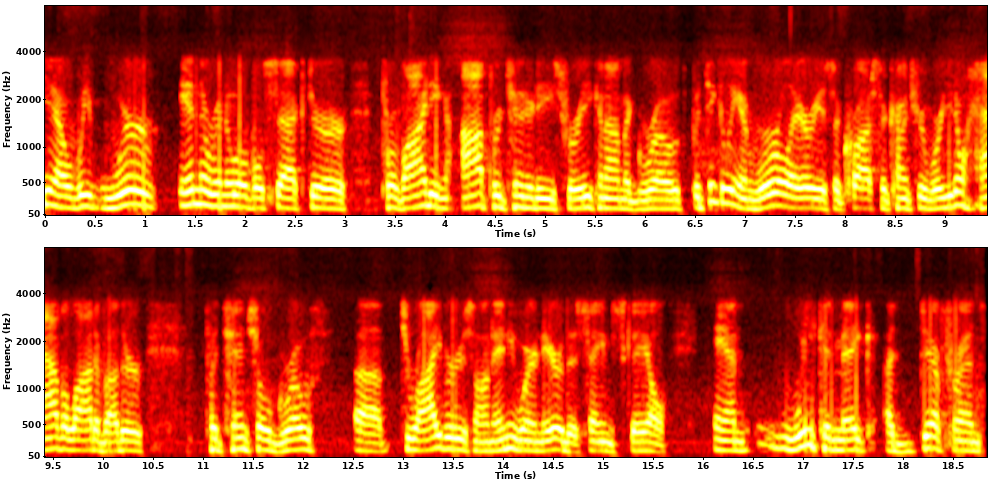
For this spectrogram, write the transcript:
you know, we we're in the renewable sector providing opportunities for economic growth, particularly in rural areas across the country where you don't have a lot of other potential growth uh, drivers on anywhere near the same scale. And we can make a difference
